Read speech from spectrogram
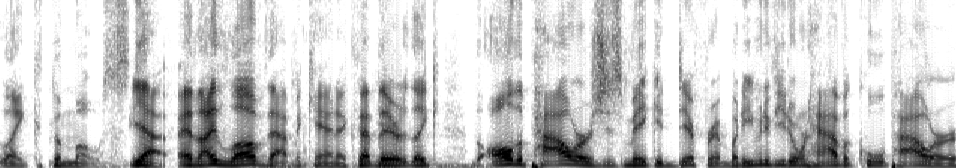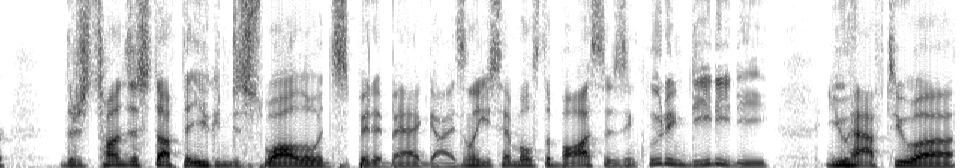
like the most. yeah, and I love that mechanic. That they're like all the powers just make it different. But even if you don't have a cool power, there's tons of stuff that you can just swallow and spit at bad guys. And like you said, most of the bosses, including DDD, you have to uh,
